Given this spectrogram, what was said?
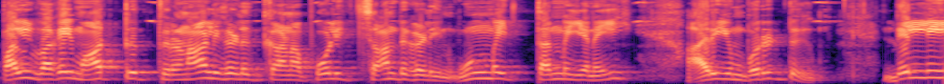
பல்வகை மாற்றுத்திறனாளிகளுக்கான போலிச் சான்றுகளின் உண்மைத்தன்மையினை அறியும் பொருட்டு Delhi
